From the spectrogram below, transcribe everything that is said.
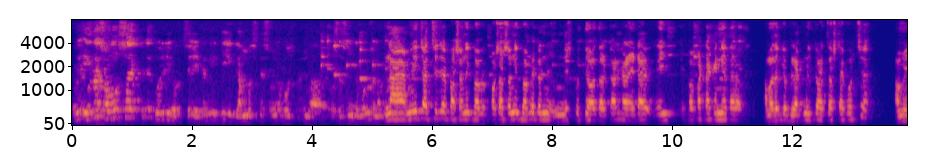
এই যে সমস্যা একটা যে তৈরি হচ্ছে এটা নিয়ে কি গ্রামবাসীদের সঙ্গে বসবেন বা প্রশাসনকে বলবেন না আমি চাচ্ছি যে প্রশাসনিকভাবে প্রশাসনিকভাবে এটা নিষ্পত্তি হওয়া দরকার কারণ এটা এই ব্যাপারটাকে নিয়ে তারা আমাদেরকে ব্ল্যাকমেল করার চেষ্টা করছে। আমি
